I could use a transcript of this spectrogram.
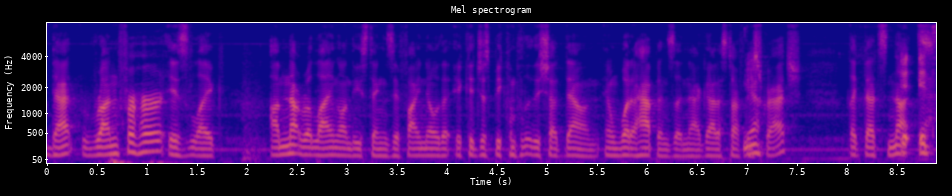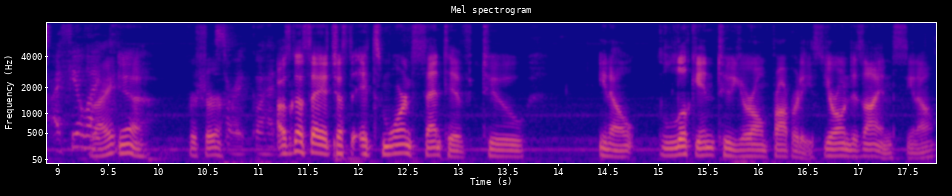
that run for her is like I'm not relying on these things if I know that it could just be completely shut down and what happens then I got to start from Yeah. scratch. Like that's nuts. it's- I feel like. right? Yeah, for sure. Sorry, go ahead. I was gonna say it's just it's more incentive to, you know, look into your own properties, your own designs. You know.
